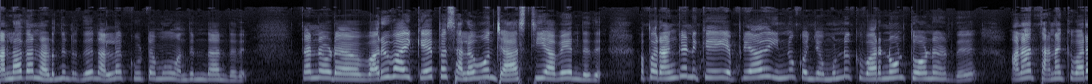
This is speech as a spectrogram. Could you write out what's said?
நல்லா தான் நடந்துட்டு நல்ல கூட்டமும் வந்துட்டு தான் இருந்தது. தன்னோட வருவாய்க்கேற்ப செலவும் ஜாஸ்தியாகவே இருந்தது. அப்போ ரங்கனுக்கு எப்படியாவது இன்னும் கொஞ்சம் முன்னுக்கு வரணும்னு தோணுறது ஆனால் தனக்கு வர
